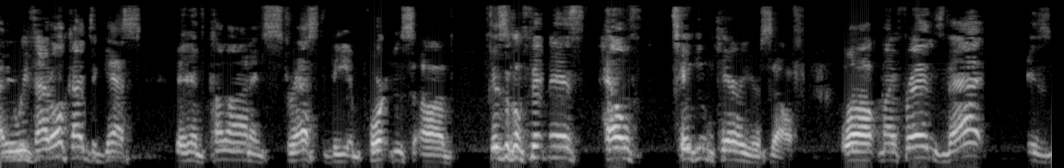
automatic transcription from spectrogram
I mean, we've had all kinds of guests that have come on and stressed the importance of physical fitness, health, taking care of yourself. Well, my friends, that is,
